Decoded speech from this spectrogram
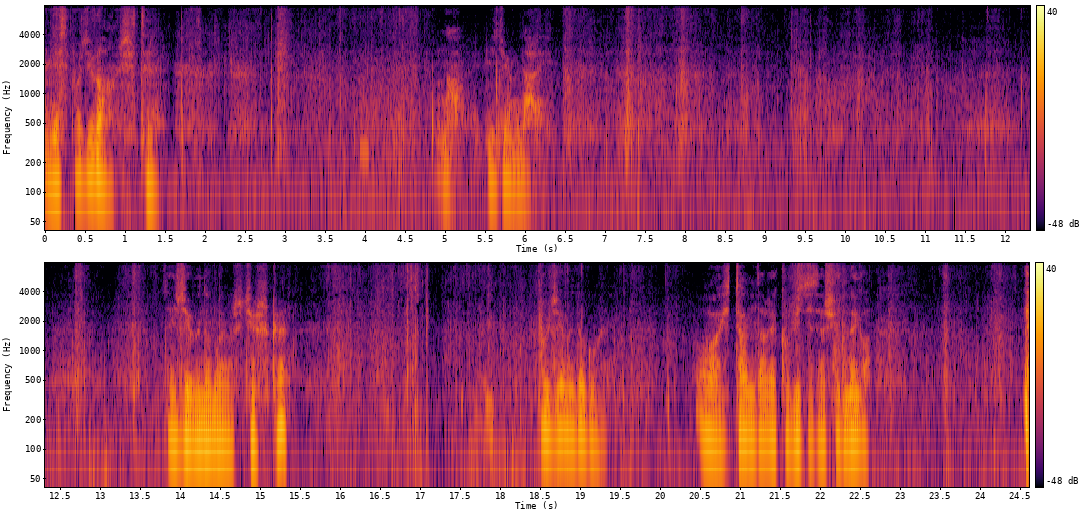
Nie spodziewałem się tyle. No, idziemy dalej. Zejdziemy na moją ścieżkę. Pójdziemy do góry. Oj, tam daleko widzę też jednego.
